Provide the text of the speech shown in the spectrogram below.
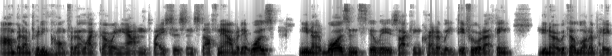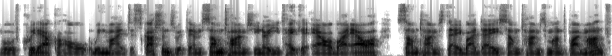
Um, but I'm pretty confident like going out in places and stuff now. But it was, you know, it was and still is like incredibly difficult. I think, you know, with a lot of people who've quit alcohol, in my discussions with them, sometimes, you know, you take it hour by hour, sometimes day by day, sometimes month by month.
